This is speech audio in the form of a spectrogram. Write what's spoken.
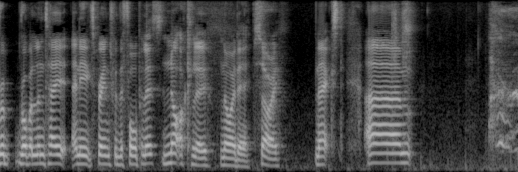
R- Robert Lunte. Any experience with the Four Pillars? Not a clue. No idea. Sorry. Next. Um,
